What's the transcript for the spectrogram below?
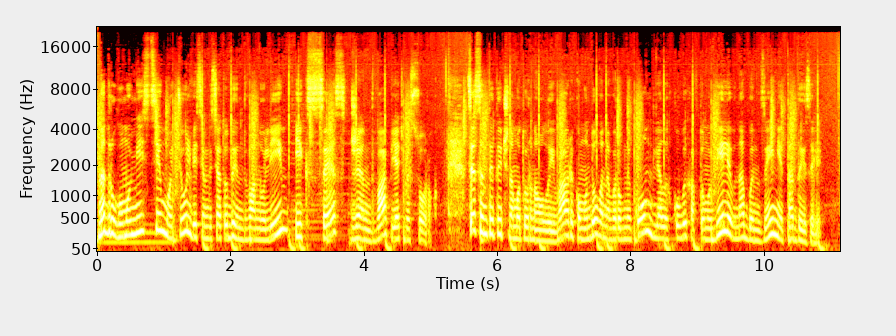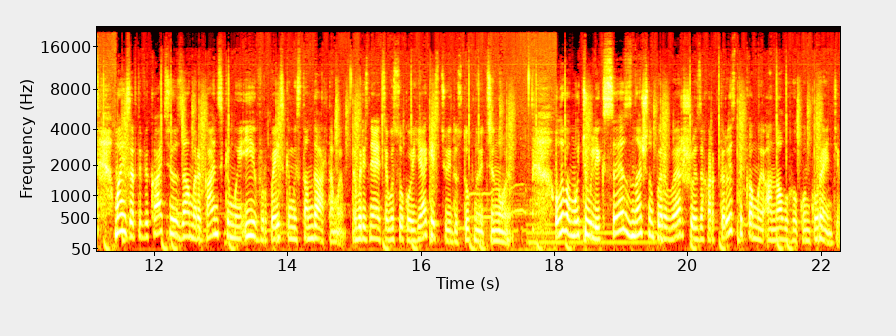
На другому місці Мотюль 8120 XS Gen 2 5V40. Це синтетична моторна олива, рекомендована виробником для легкових автомобілів на бензині та дизелі. Має сертифікацію за американськими і європейськими стандартами. Вирізняється високою якістю і доступною ціною. Олива Мотюль XS значно перевершує за характеристиками аналоги конкурентів.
